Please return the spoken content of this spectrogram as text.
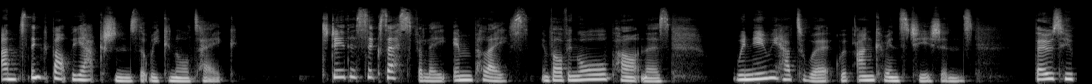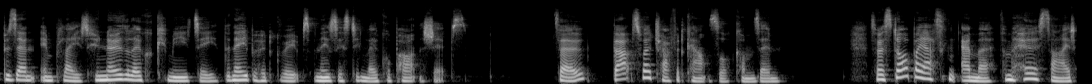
and to think about the actions that we can all take. To do this successfully in place, involving all partners, we knew we had to work with anchor institutions those who present in place who know the local community, the neighbourhood groups, and existing local partnerships. So that's where Trafford Council comes in. So I start by asking Emma from her side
